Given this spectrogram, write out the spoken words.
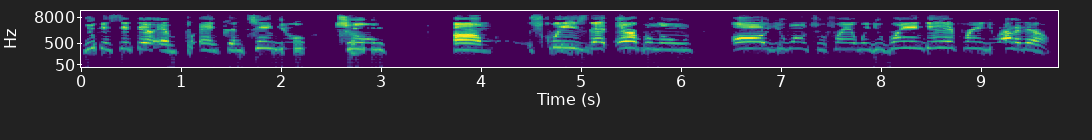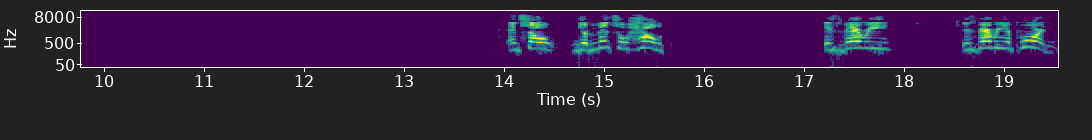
You can sit there and and continue to um squeeze that air balloon all you want to, friend. When you brain dead, friend, you out of there. And so your mental health is very is very important.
